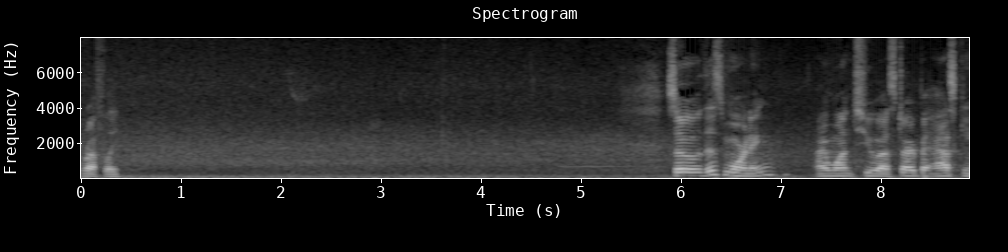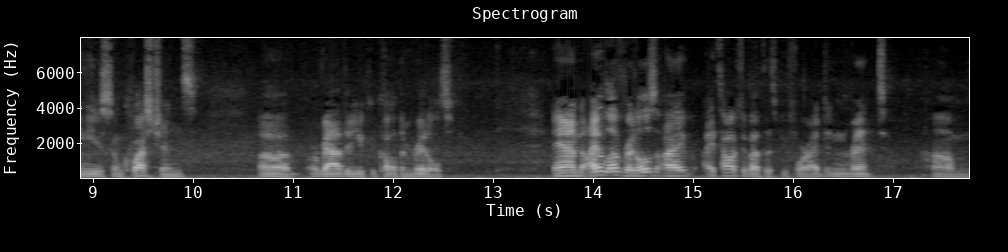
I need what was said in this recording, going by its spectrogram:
roughly. So, this morning, I want to uh, start by asking you some questions, uh, or rather, you could call them riddles. And I love riddles. I I talked about this before. I didn't rent um,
